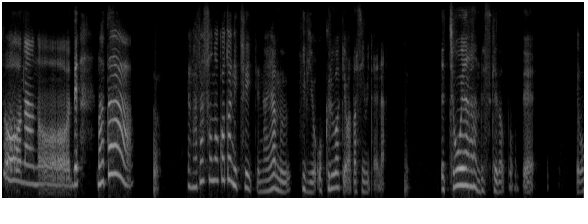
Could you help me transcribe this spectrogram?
そうなの。で、また、またそのことについて悩む日々を送るわけ、私みたいな。え超嫌なんですけど、と思って。でも、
